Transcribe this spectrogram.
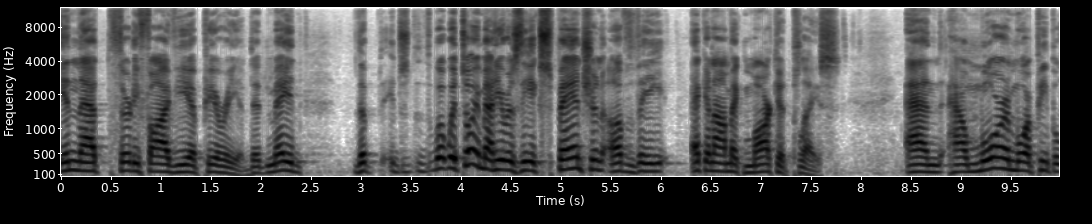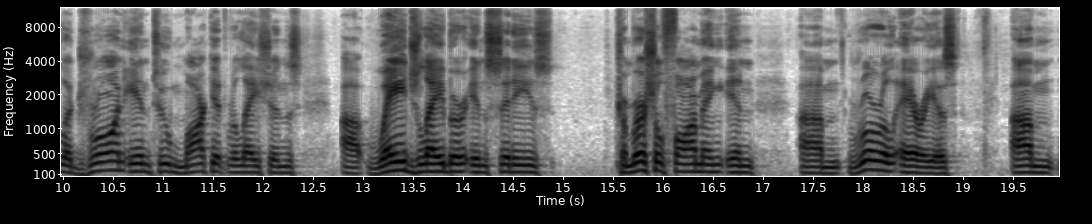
in that 35-year period that made the, what we're talking about here is the expansion of the economic marketplace and how more and more people are drawn into market relations, uh, wage labor in cities, commercial farming in um, rural areas, um,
